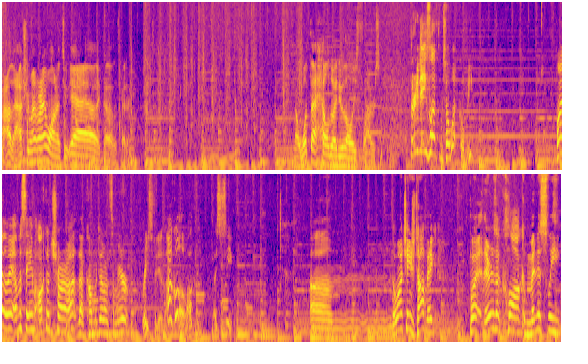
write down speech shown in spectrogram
Wow, that actually went where I wanted to. Yeah, I like that. That looks better. Now, what the hell do I do with all these flowers? 30 days left until what, Kobe? By the way, I'm the same Octochara that commented on some of your race videos. Oh, cool. Welcome. Nice to see you. Um, don't want to change the topic, but there's a clock menacingly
